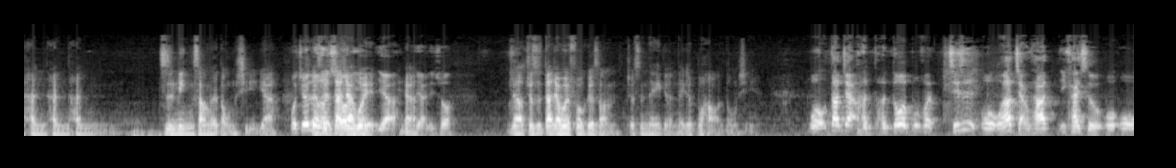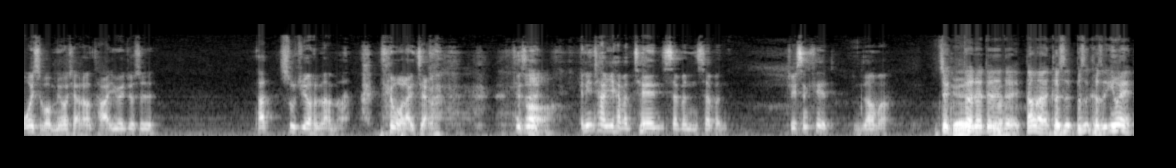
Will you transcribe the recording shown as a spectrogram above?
很很很致命伤的东西呀。我觉得是大家会呀呀，你说没有，就是大家会 focus on 就是那个那个不好的东西。我大家很很多的部分，其实我我要讲他一开始我我为什么没有想到他，因为就是他数据又很烂嘛，对我来讲啊，就是 anytime you have a ten seven seven，Jason Kidd，你知道吗？这对对对对对，当然，可是不是，可是因为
